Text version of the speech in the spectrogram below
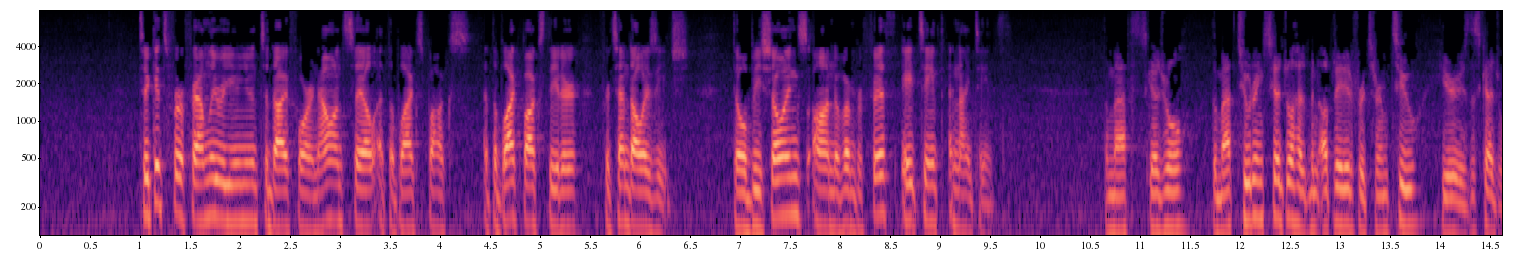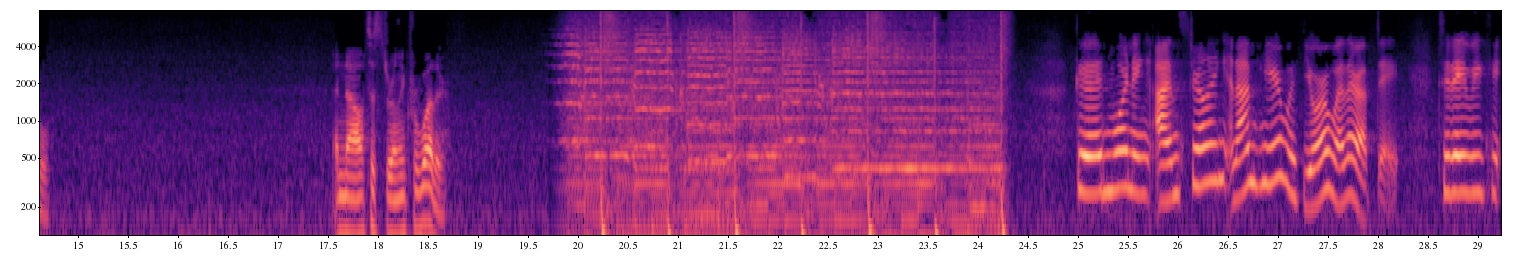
Tickets for a family reunion to die for are now on sale at the Black Box, at the Black Box Theater for $10 each. There will be showings on November 5th, 18th, and 19th. The math schedule, the math tutoring schedule has been updated for term two. Here is the schedule. And now to Sterling for weather. Good morning, I'm Sterling and I'm here with your weather update. Today we can,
